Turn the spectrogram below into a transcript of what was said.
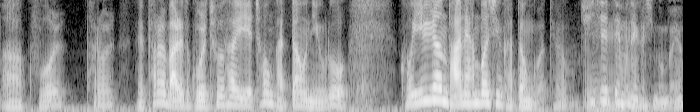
아, 9월? 8월? 네, 8월 말에서 9월 초 사이에 처음 갔다 온 이후로 거의 1년 반에 한 번씩 갔다 온 것 같아요. 취재 예. 때문에 가신 건가요?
